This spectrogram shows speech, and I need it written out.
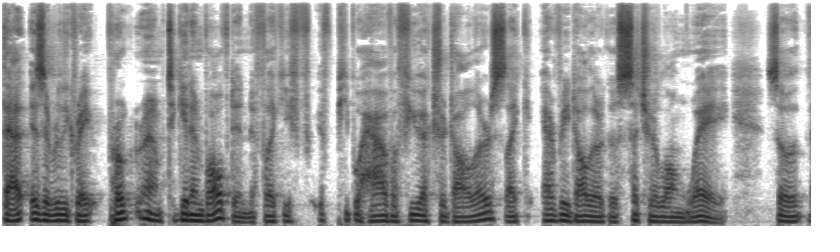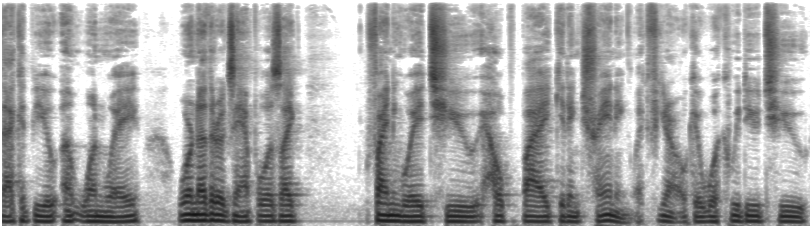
That is a really great program to get involved in. If like if, if people have a few extra dollars, like every dollar goes such a long way. So that could be a, one way. Or another example is like finding a way to help by getting training, like figuring out, okay, what can we do to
